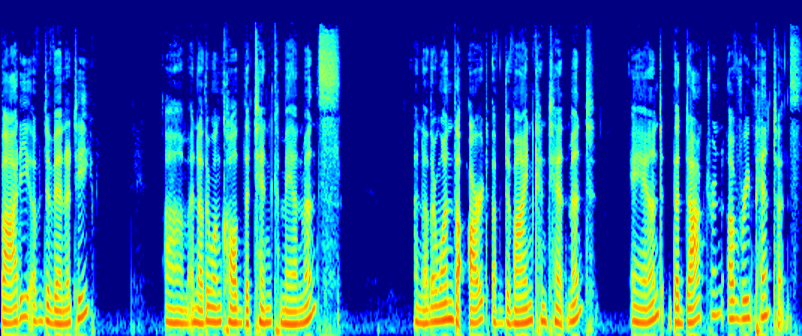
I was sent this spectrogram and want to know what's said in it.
Body of Divinity. Um, another one called The Ten Commandments. Another one, The Art of Divine Contentment, and The Doctrine of Repentance.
